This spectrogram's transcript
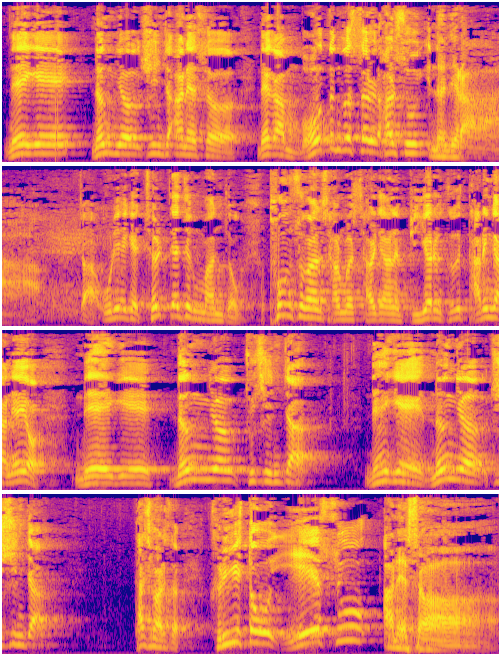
내게 능력 주신 자 안에서 내가 모든 것을 할 수 있느니라. 자, 우리에게 절대적 만족, 풍성한 삶을 살게 하는 비결은 그거 다른 게 아니에요. 내게 능력 주신 자, 내게 능력 주신 자. 다시 말해서 그리스도 예수 안에서.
